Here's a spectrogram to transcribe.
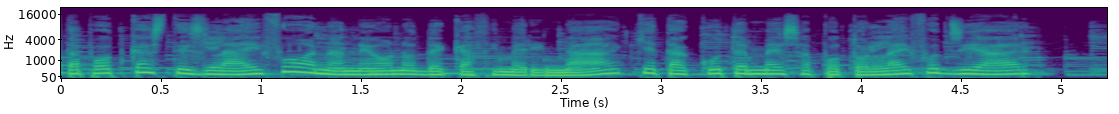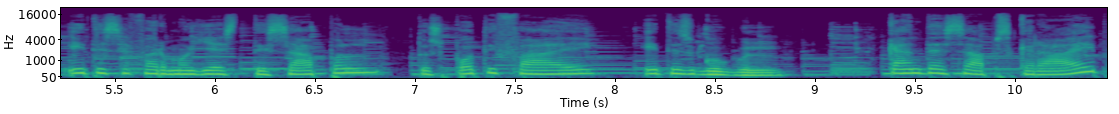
Τα podcast της Lifeo ανανεώνονται καθημερινά και τα ακούτε μέσα από το Lifeo.gr ή τις εφαρμογές της Apple, του Spotify ή της Google. Κάντε subscribe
